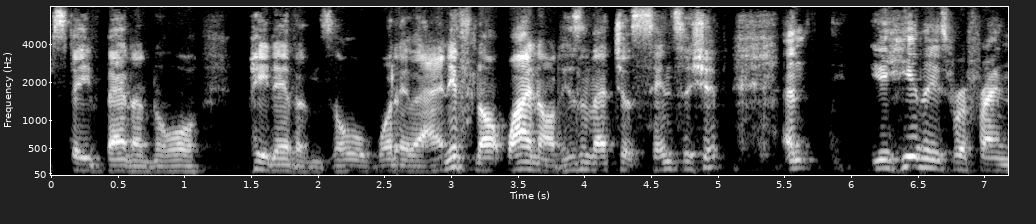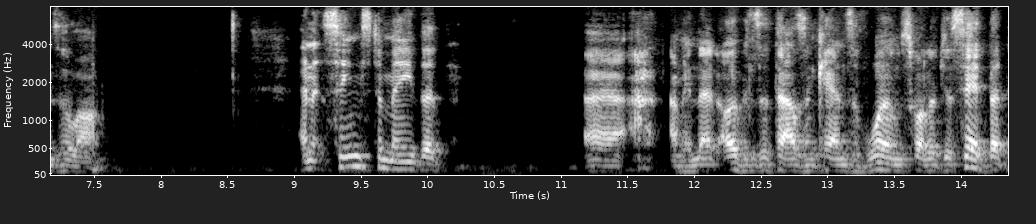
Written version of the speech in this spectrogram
steve bannon or Pete Evans or whatever. And if not, why not? Isn't that just censorship? And you hear these refrains a lot. And it seems to me that, uh, I mean, that opens a thousand cans of worms, what I just said, but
